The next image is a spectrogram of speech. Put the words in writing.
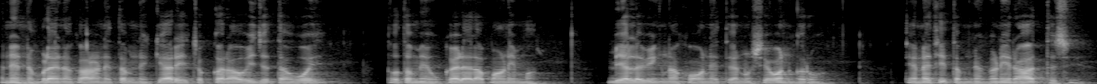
અને નબળાઈના કારણે તમને ક્યારેય ચક્કર આવી જતા હોય, તો તમે ઉકાળેલા પાણીમાં બે લવિંગ નાખો અને તેનું સેવન કરો. તેનાથી તમને ઘણી રાહત થશે.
